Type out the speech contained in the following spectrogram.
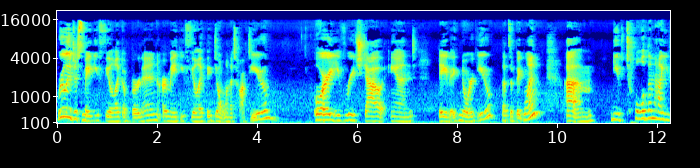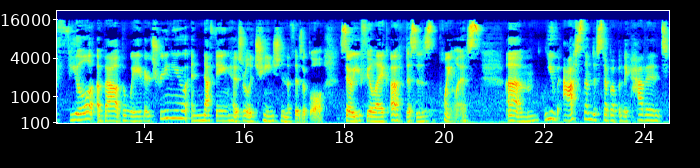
really just made you feel like a burden or made you feel like they don't want to talk to you? Or you've reached out and they've ignored you. That's a big one. Um, you've told them how you feel about the way they're treating you and nothing has really changed in the physical. So you feel like oh this is pointless. Um, you've asked them to step up and they haven't.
